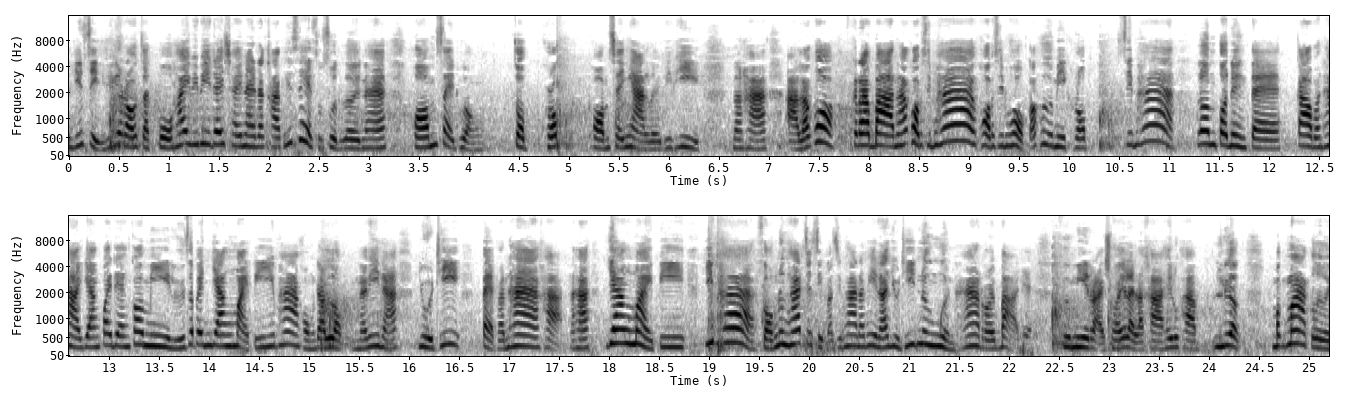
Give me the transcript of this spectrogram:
2024 ที่เราจัดโปรให้พี่พี่ได้ใช้ในราคาพิเศษสุดๆเลยนะคะพร้อมใส่ถ่วง จบครบพร้อมใช้งานเลยพี่ๆนะคะอ่าแล้วก็กระบานะคะขอบ 15 ขอบ 16 ก็คือมีครบ 15 เริ่มต้นหนึ่งแต่9 5 0 0ยางป้ายแดงก็มี หรือจะเป็นยางใหม่ปี 25 ของดันหลบนะพี่นะอยู่ที่ 8,500 ค่ะนะคะยางใหม่ปี 25 215 70 15นะพี่นะอยู่ที่ 1,500 บาทเนี่ยคือมีหลายช้อยหลายราคาให้ลูกค้าเลือกมาก ๆเลย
